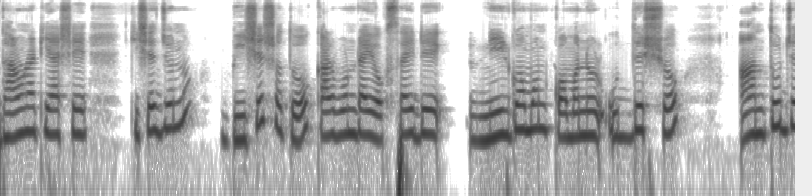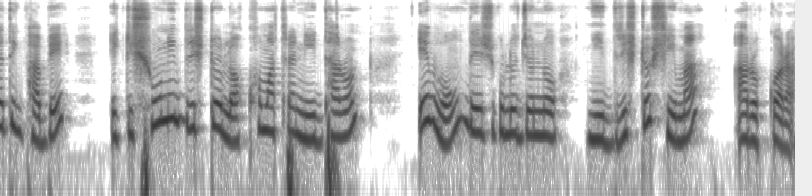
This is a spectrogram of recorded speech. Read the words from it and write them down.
ধারণাটি আসে কিসের জন্য? বিশেষত কার্বন ডাই অক্সাইডে নির্গমন কমানোর উদ্দেশ্য আন্তর্জাতিকভাবে একটি সুনির্দিষ্ট লক্ষ্যমাত্রা নির্ধারণ এবং দেশগুলোর জন্য নির্দিষ্ট সীমা আরোপ করা।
